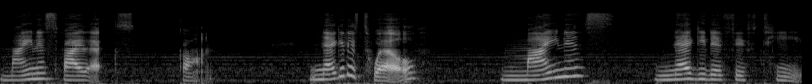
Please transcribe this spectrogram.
minus 5x, gone. Negative 12 minus negative 15.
